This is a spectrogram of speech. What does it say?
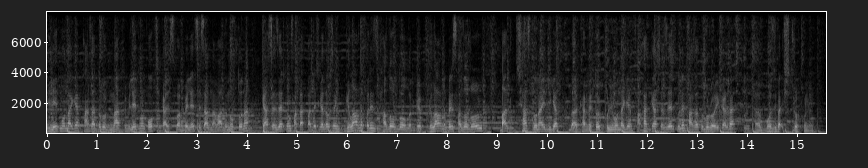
bilet mondagi 50 dollar narxi bilet mond общий количество билет 399 dona gaz azayt kun faqat padashkada bo'lsang главный приз 1000 доллар главный приз 1000 доллар. баъд 60 донаи дигар э, ба конвертҳои пули мондагем фақат гашт аз як кунем бу ӯро роӣ карда э, бозиба иштирок кунед.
